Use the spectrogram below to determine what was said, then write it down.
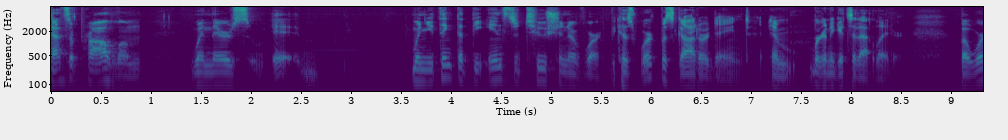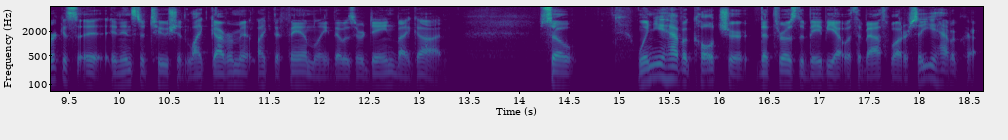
that's a problem when there's eh, when you think that the institution of work because work was god ordained and we're going to get to that later but work is a, an institution like government like the family that was ordained by god. So when you have a culture that throws the baby out with the bathwater say you have a cr-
